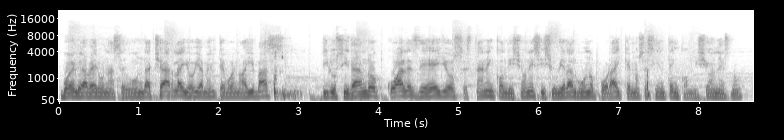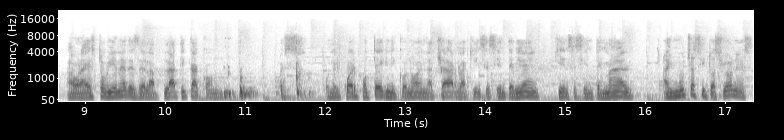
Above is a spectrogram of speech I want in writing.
vuelve a haber una segunda charla y obviamente, bueno, ahí vas dilucidando cuáles de ellos están en condiciones y si hubiera alguno por ahí que no se siente en condiciones, ¿no? Ahora, esto viene desde la plática con, pues, con el cuerpo técnico, ¿no? En la charla, quién se siente bien, quién se siente mal, hay muchas situaciones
